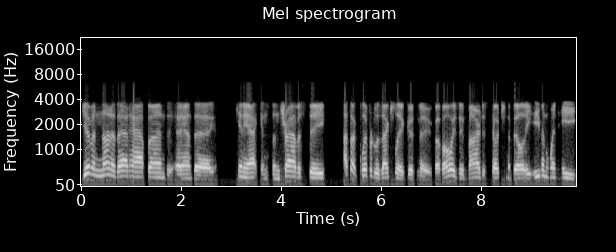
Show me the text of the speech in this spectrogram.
Given none of that happened, and uh, Kenny Atkinson travesty, I thought Clifford was actually a good move. I've always admired his coaching ability. Even when he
